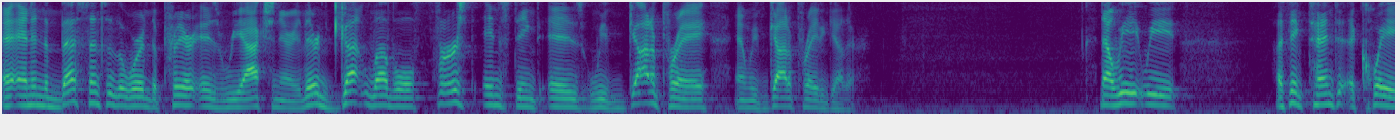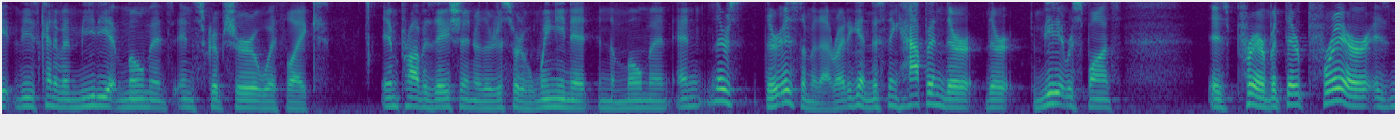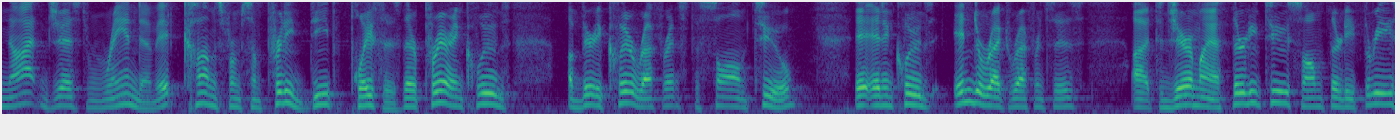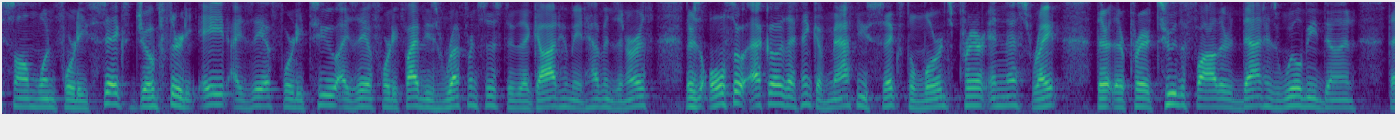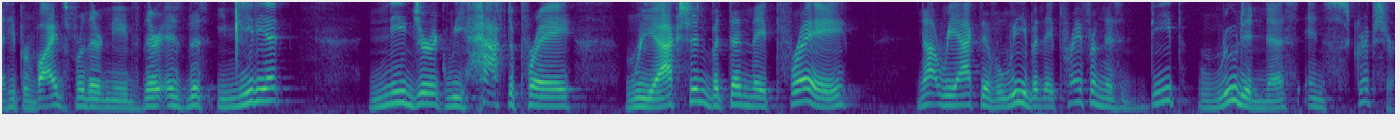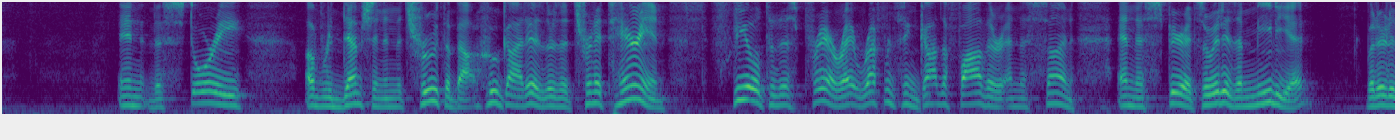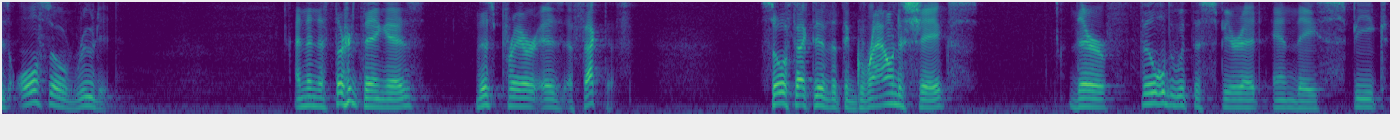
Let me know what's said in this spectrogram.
And in the best sense of the word, the prayer is reactionary. Their gut level first instinct is we've got to pray and we've got to pray together. Now, we, we I think, tend to equate these kind of immediate moments in Scripture with like improvisation or they're just sort of winging it in the moment. And there's there is some of that, right? Again, this thing happened, their their immediate response is prayer, but their prayer is not just random. It comes from some pretty deep places. Their prayer includes a very clear reference to Psalm 2. It, it includes indirect references uh, to Jeremiah 32, Psalm 33, Psalm 146, Job 38, Isaiah 42, Isaiah 45, these references to the God who made heavens and earth. There's also echoes, I think, of Matthew 6, the Lord's Prayer in this, right? Their, their prayer to the Father that His will be done, that He provides for their needs. There is this immediate, knee jerk, we have to pray reaction, but then they pray not reactively, but they pray from this deep rootedness in Scripture, in the story of redemption, in the truth about who God is. There's a Trinitarian feel to this prayer, right? Referencing God the Father and the Son and the Spirit. So it is immediate, but it is also rooted. And then the third thing is this prayer is effective. So effective that the ground shakes they're filled with the Spirit and they speak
